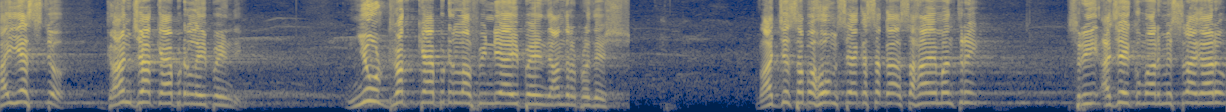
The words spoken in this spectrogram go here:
హయ్యెస్ట్ గాంజా క్యాపిటల్ అయిపోయింది. New drug capital of India అయిపోయింది ఆంధ్రప్రదేశ్. రాజ్యసభ హోంశాఖ సహ- సహాయ మంత్రి శ్రీ అజయ్ కుమార్ మిశ్రా గారు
